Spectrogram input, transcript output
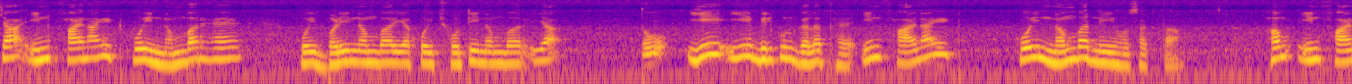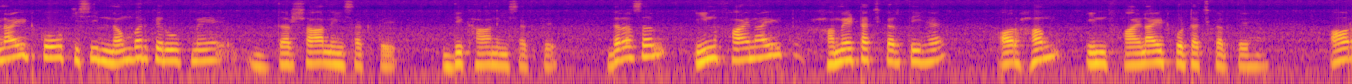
क्या इनफाइनाइट कोई नंबर है? कोई बड़ी नंबर या कोई छोटी नंबर या तो ये ये बिल्कुल गलत है। इनफाइनाइट कोई नंबर नहीं हो सकता। हम इनफाइनाइट को किसी नंबर के रूप में दर्शा नहीं सकते, दिखा नहीं सकते। दरअसल इनफाइनाइट हमें टच करती है और हम इनफाइनाइट को टच करते हैं। और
